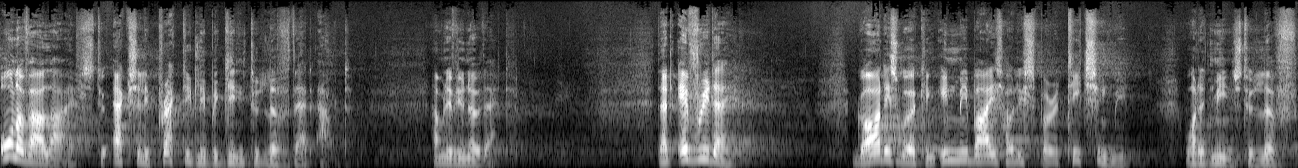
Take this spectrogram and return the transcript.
all of our lives to actually practically begin to live that out. How many of you know that? That every day, God is working in me by His Holy Spirit, teaching me what it means to live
